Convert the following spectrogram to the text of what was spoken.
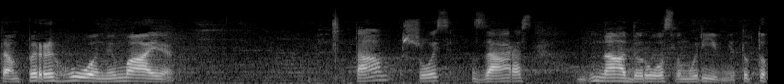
там перегони, має там щось зараз на дорослому рівні. Тобто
